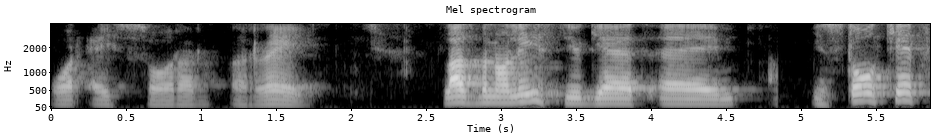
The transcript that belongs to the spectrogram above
or a solar array. Last but not least, you get a install kit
